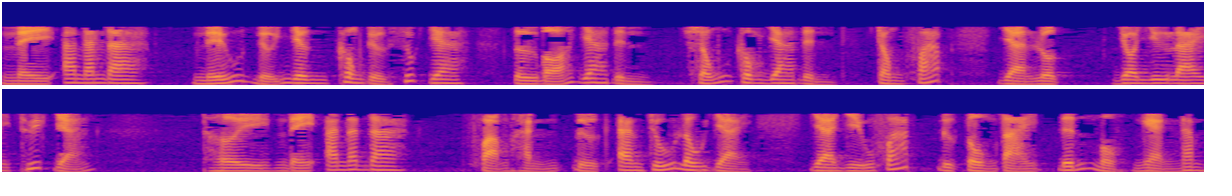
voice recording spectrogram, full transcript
Này Ananda, nếu nữ nhân không được xuất gia, từ bỏ gia đình, sống không gia đình, trong pháp và luật do Như Lai thuyết giảng, thời này Ananda, phạm hạnh được an trú lâu dài và diệu pháp được tồn tại đến một ngàn năm.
